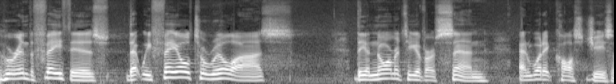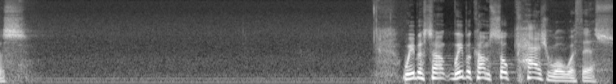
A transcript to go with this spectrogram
who are in the faith is that we fail to realize the enormity of our sin and what it cost Jesus. We become, we become so casual with this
